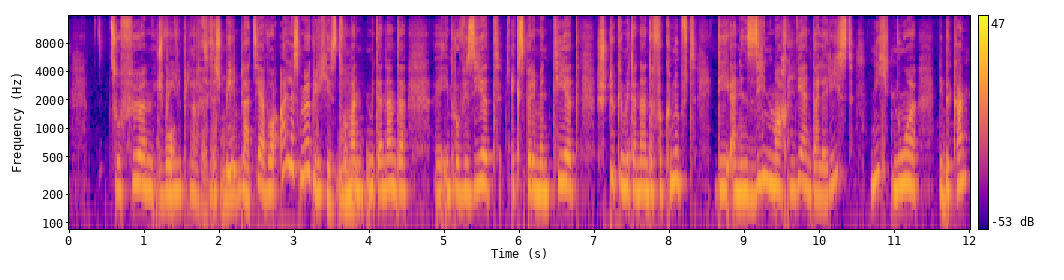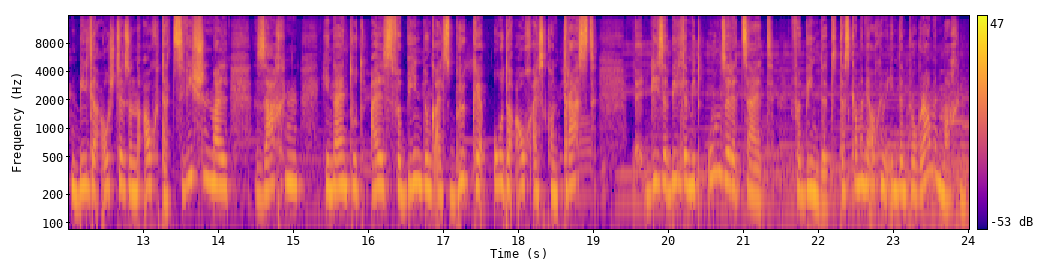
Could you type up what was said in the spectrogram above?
zu führen, Spielplatz, wo, ja. Spielplatz, ja, wo alles möglich ist, wo man miteinander äh, improvisiert, experimentiert, Stücke miteinander verknüpft, die einen Sinn machen, wie ein Galerist nicht nur die bekannten Bilder ausstellt, sondern auch dazwischen mal Sachen hineintut als Verbindung, als Brücke oder auch als Kontrast. Äh, Diese Bilder mit unserer Zeit verbindet. Das kann man ja auch in- in den Programmen machen.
